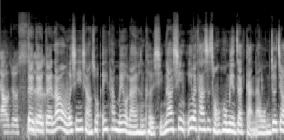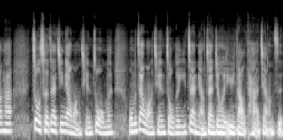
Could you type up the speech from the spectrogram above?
订几份。就是对对对，然后我们心里想说，哎，他没有来，很可惜。那幸因为他是从后面再赶来，我们就叫他坐车再尽量往前坐。我们我们再往前走个一站两站就会遇到他这样子。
